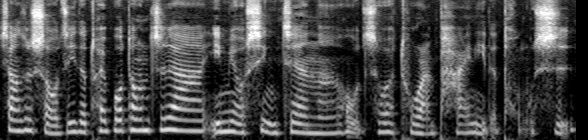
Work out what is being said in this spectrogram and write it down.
像是手机的推播通知啊、email 信件啊，或者是会突然拍你的同事。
